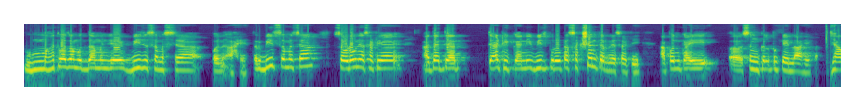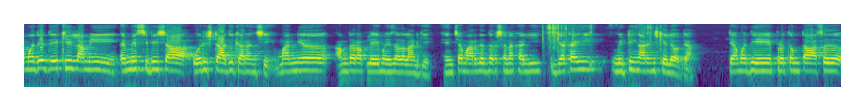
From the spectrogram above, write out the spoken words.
महत्त्वाचा मुद्दा म्हणजे वीज समस्या पण आहे. तर वीज समस्या सोडवण्यासाठी आता त्या त्या ठिकाणी वीज पुरवठा सक्षम करण्यासाठी आपण काही संकल्प केला आहे का? ह्यामध्ये देखील आम्ही एम एस सी बीच्या वरिष्ठ अधिकाऱ्यांशी मान्य आमदार आपले महेशदादा लांडगे यांच्या मार्गदर्शनाखाली ज्या काही मीटिंग अरेंज केल्या होत्या त्यामध्ये प्रथमतः असं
